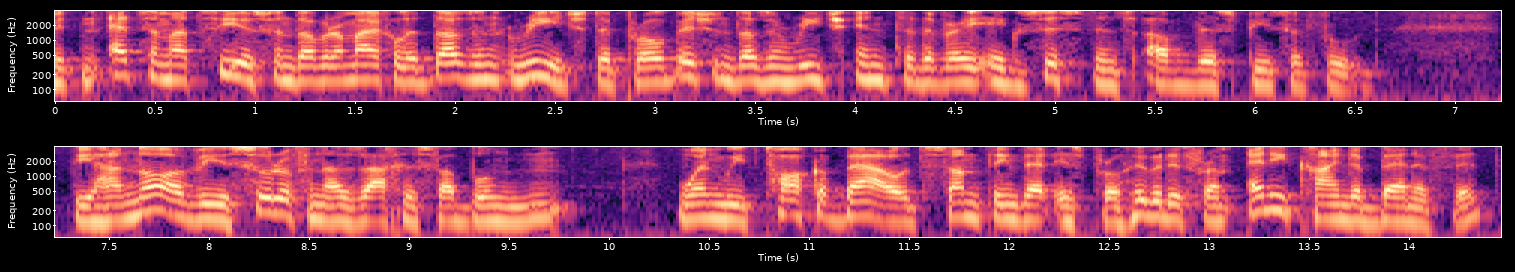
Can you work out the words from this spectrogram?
mit von Michael, it doesn't reach, the prohibition doesn't reach into the very existence of this piece of food. The Hanoah v'Yisura von Azach is verbunden when we talk about something that is prohibited from any kind of benefit,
